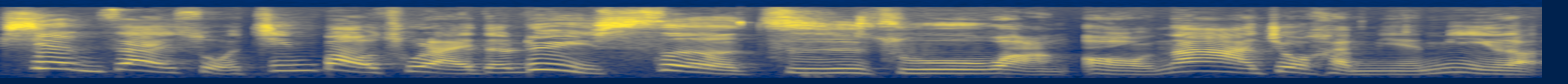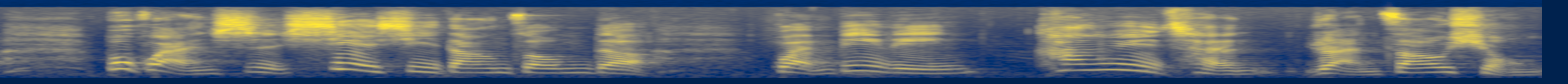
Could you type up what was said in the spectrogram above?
现在所惊爆出来的绿色蜘蛛网，哦，那就很绵密了。不管是谢系当中的。管碧玲、康裕成、阮昭雄，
